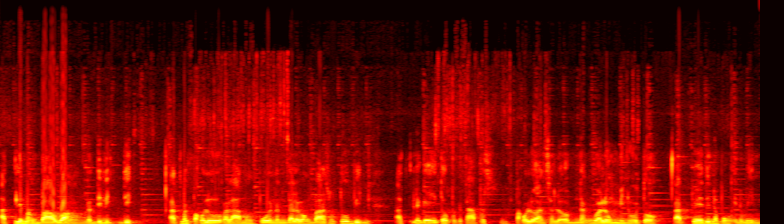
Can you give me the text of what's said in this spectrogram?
at limang bawang na dinikdik. At magpakulo ka lamang po ng dalawang basong tubig at ilagay ito pagkatapos pakuluan sa loob ng 8 minuto. At pwede na pong inumin.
